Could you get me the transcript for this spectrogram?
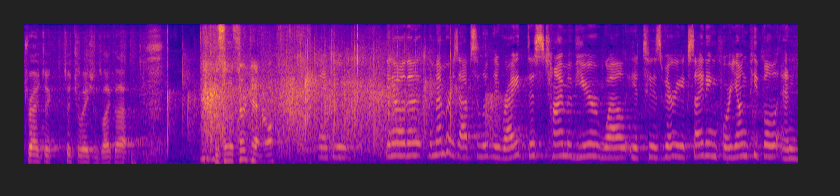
tragic situations like that? The Solicitor General. Thank you. You know, the, the member is absolutely right. This time of year, while it is very exciting for young people and,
